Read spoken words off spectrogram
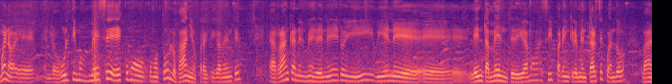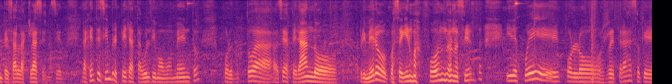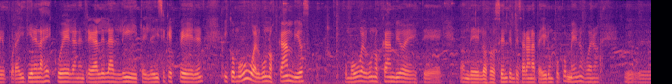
Bueno, eh, en los últimos meses es como, como todos los años prácticamente. Arranca en el mes de enero y viene eh, lentamente, digamos así, para incrementarse cuando va a empezar las clases, ¿no es cierto? La gente siempre espera hasta último momento, por toda, o sea, esperando primero conseguir más fondos, ¿no es cierto? Y después por los retrasos que por ahí tienen las escuelas, en entregarle las listas y le dice que esperen. Y como hubo algunos cambios, como hubo algunos cambios este, donde los docentes empezaron a pedir un poco menos, bueno,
